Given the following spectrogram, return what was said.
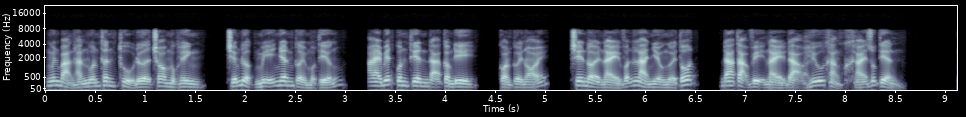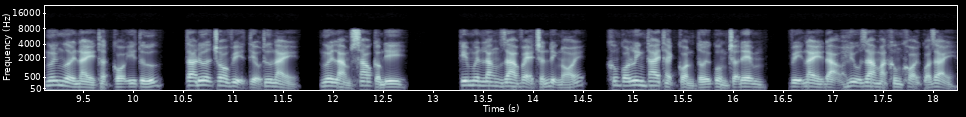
Nguyên bản hắn muốn thân thủ đưa cho mục hình, chiếm được mỹ nhân cười một tiếng, ai biết quân thiên đã cầm đi, còn cười nói, trên đời này vẫn là nhiều người tốt, đa tạ vị này đạo hữu khẳng khái giúp tiền. Ngươi người này thật có ý tứ, ta đưa cho vị tiểu thư này, ngươi làm sao cầm đi? Kim nguyên lăng ra vẻ chấn định nói, không có linh thai thạch còn tới cuồng chợ đêm, vị này đạo hữu ra mặt không khỏi quá dày.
